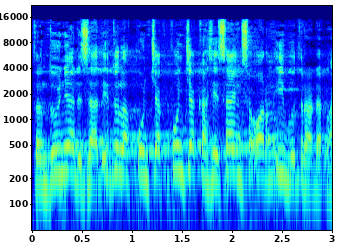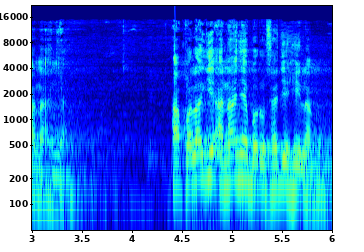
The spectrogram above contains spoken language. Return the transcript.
tentunya di saat itulah puncak-puncak kasih sayang seorang ibu terhadap anaknya. Apalagi anaknya baru saja hilang.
